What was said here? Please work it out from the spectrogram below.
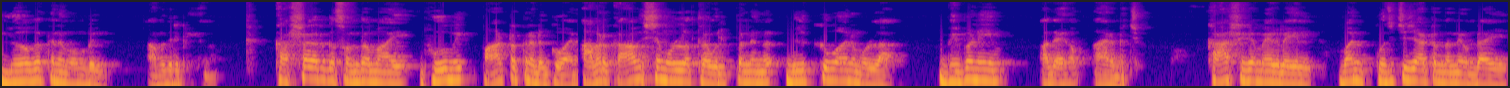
ലോകത്തിന് മുമ്പിൽ അവതരിപ്പിക്കുന്നു. കർഷകർക്ക് സ്വന്തമായി ഭൂമി പാട്ടത്തിനെടുക്കുവാനും അവർക്ക് ആവശ്യമുള്ളത്ര ഉൽപ്പന്നങ്ങൾ വിൽക്കുവാനുമുള്ള വിപണിയും അദ്ദേഹം ആരംഭിച്ചു. കാർഷിക മേഖലയിൽ വൻ കുതിച്ചുചാട്ടം തന്നെ ഉണ്ടായി.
